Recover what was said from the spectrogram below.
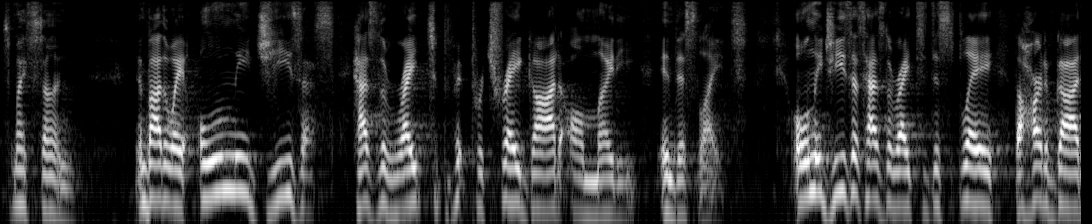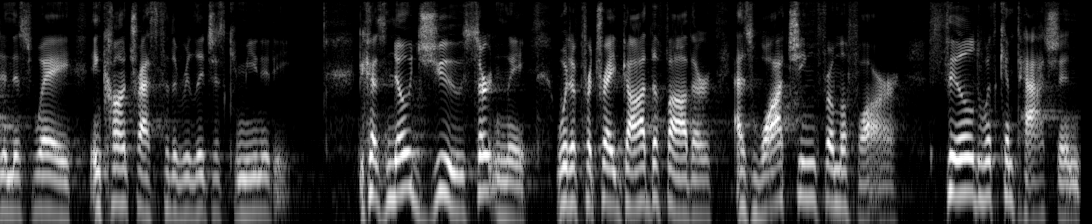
It's my son. And by the way, only Jesus has the right to portray God Almighty in this light. Only Jesus has the right to display the heart of God in this way, in contrast to the religious community. Because no Jew certainly would have portrayed God the Father as watching from afar, filled with compassion,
